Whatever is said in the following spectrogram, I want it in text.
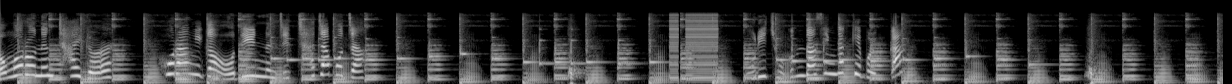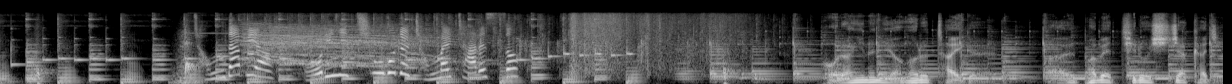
영어로는 tiger. 호랑이가 어디 있는지 찾아보자. 우리 조금 더 생각해 볼까? 정답이야. 어린이 친구들 정말 잘했어. 호랑이는 영어로 tiger, 알파벳 T로 시작하지.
